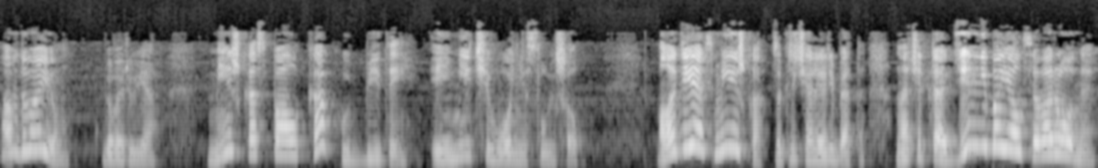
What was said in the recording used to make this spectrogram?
а вдвоем», – говорю я. Мишка спал, как убитый и ничего не слышал. «Молодец, Мишка!» – закричали ребята. «Значит, ты один не боялся вороны?»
